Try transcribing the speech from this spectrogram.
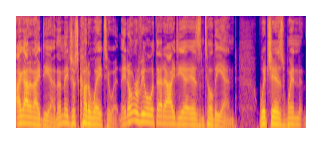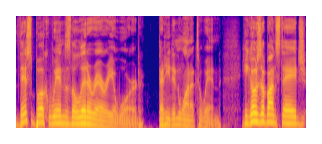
I got an idea. Then they just cut away to it. And they don't reveal what that idea is until the end, which is when this book wins the literary award that he didn't want it to win. He goes up on stage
